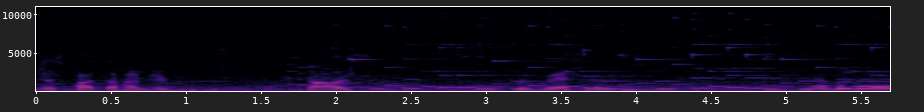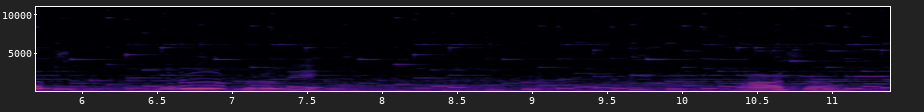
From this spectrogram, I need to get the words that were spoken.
I just popped the hundred dollars progressive envelopes. Woohoo! Fruit Awesome.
